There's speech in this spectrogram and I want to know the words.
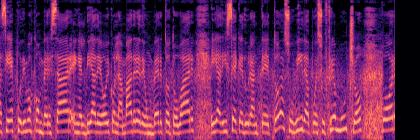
Así es, pudimos conversar en el día de hoy con la madre de Humberto Tobar. Ella dice que durante toda su vida pues sufrió mucho por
